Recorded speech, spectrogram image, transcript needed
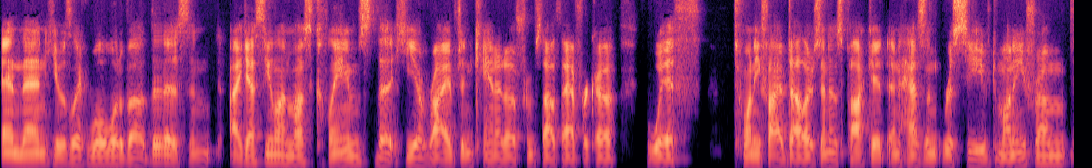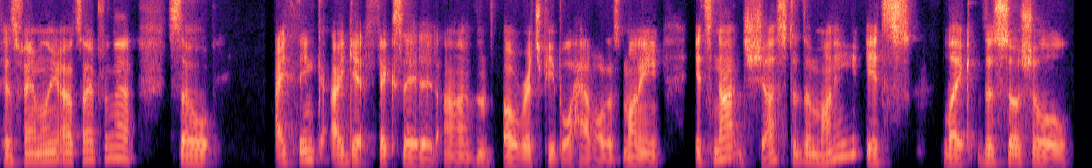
and then he was like well what about this? And i guess elon musk claims that he arrived in canada from south africa with $25 in his pocket and hasn't received money from his family outside from that. So i think i get fixated on oh rich people have all this money. It's not just the money. It's like the social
